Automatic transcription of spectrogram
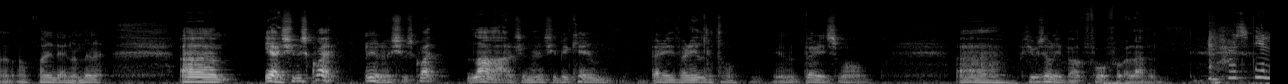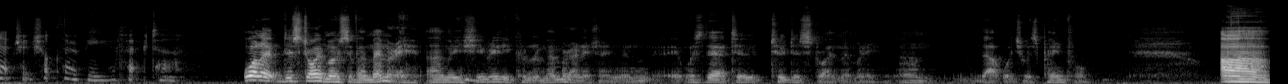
I'll find it in a minute. Um, yeah, she was quite. You know, she was quite large, and then she became very, very little. You know, very small. Uh, she was only about four foot eleven. And how did the electric shock therapy affect her? Well, it destroyed most of her memory. I mean, she really couldn't remember anything, and it was there to to destroy memory, um, that which was painful. Uh,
